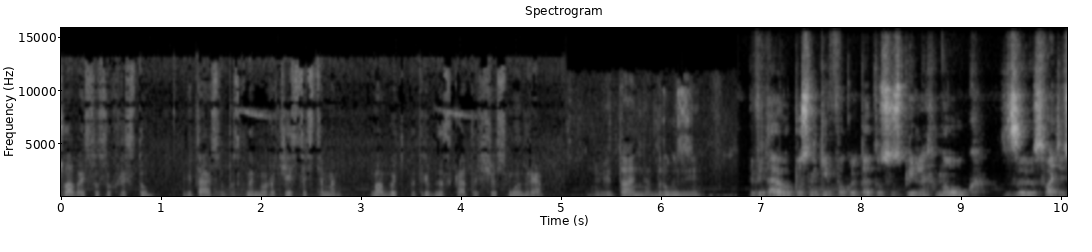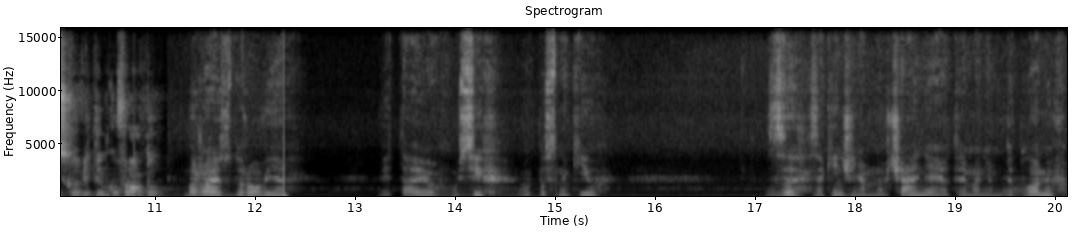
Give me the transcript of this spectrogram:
Слава Ісусу Христу! Вітаю з випускними урочистостями. Мабуть, потрібно сказати щось мудре. Вітання, друзі. Вітаю випускників факультету суспільних наук з Сватівського відтинку фронту. Бажаю здоров'я. Вітаю усіх випускників з закінченням навчання і отриманням дипломів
